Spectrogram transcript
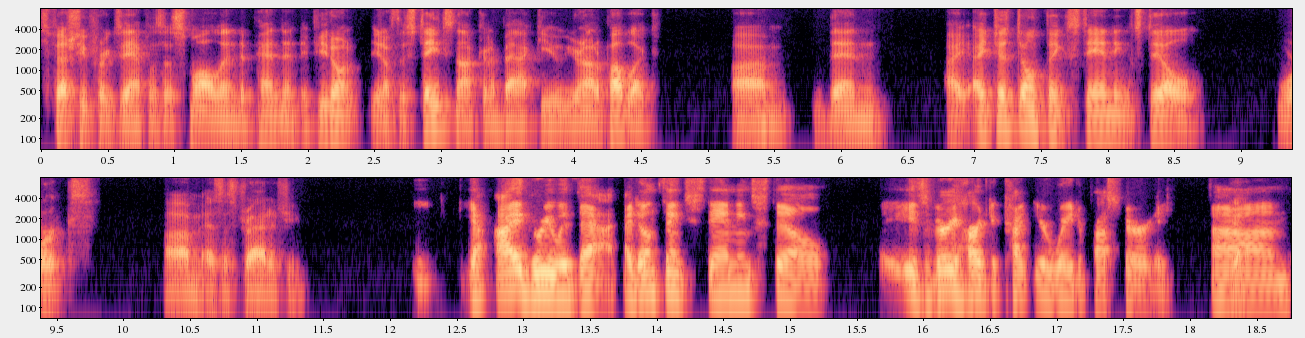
especially, for example, as a small independent, if you don't, you know, if the state's not going to back you, you're not a public, um, then I, I, just don't think standing still works um, as a strategy. Yeah, I agree with that. I don't think standing still. It's very hard to cut your way to prosperity. Yeah. Um,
